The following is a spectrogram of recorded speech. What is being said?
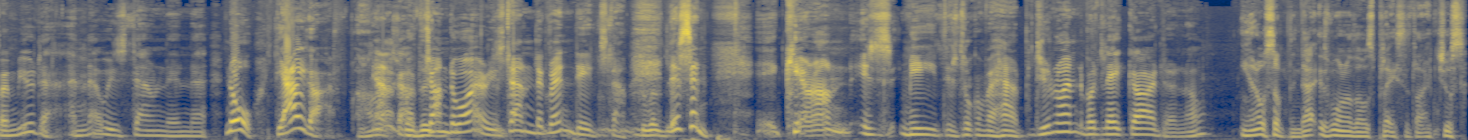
Bermuda, and now he's down in uh, no the Algarve. Ah, the Algarve. well, the- John Dwyer. He's down in the Grenadines now. Listen, uh, Kieran is me. Is looking for help. Do you know anything about Lake Garda? No. You know something? That is one of those places that I just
